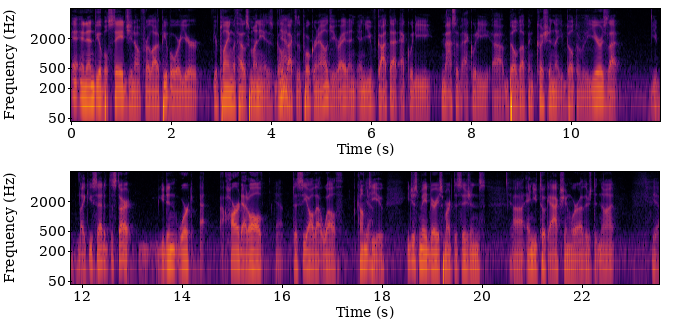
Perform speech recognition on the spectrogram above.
an enviable stage, you know, for a lot of people where you're you're playing with house money. Is going Yeah. back to the poker analogy, right? And and you've got that equity, massive equity uh, build up and cushion that you built over the years. That you, like you said at the start, you didn't work at, hard at all Yeah. to see all that wealth come to you. You just made very smart decisions, uh, and you took action where others did not. Yeah.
